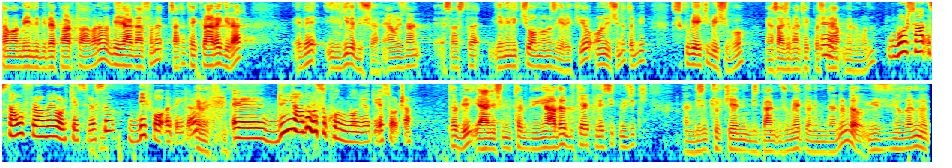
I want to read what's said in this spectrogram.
tamam belli bir repertuar var ama bir yerden sonra zaten tekrara girer ve ilgi de düşer. Yani o yüzden esas da yenilikçi olmamız gerekiyor. Onun için de tabii sıkı bir ekip işi bu. Yani sadece ben tek başıma Evet. yapmıyorum bunu. Bursan İstanbul Filarmoni Orkestrası BIFO adıyla. Evet. E, dünyada nasıl konumlanıyor diye soracağım. Tabii yani şimdi tabii dünyada bir kere klasik müzik yani bizim Türkiye'nin biz ben Cumhuriyet döneminden diyorum da yüzyılların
